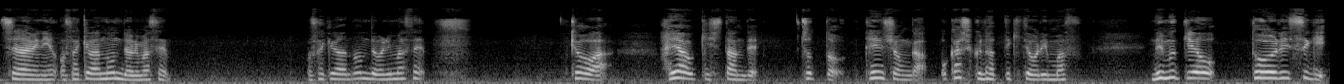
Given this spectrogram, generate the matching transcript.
ちなみにお酒は飲んでおりません。お酒は飲んでおりません。今日は早起きしたんで、ちょっとテンションがおかしくなってきております。眠気を通り過ぎ、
